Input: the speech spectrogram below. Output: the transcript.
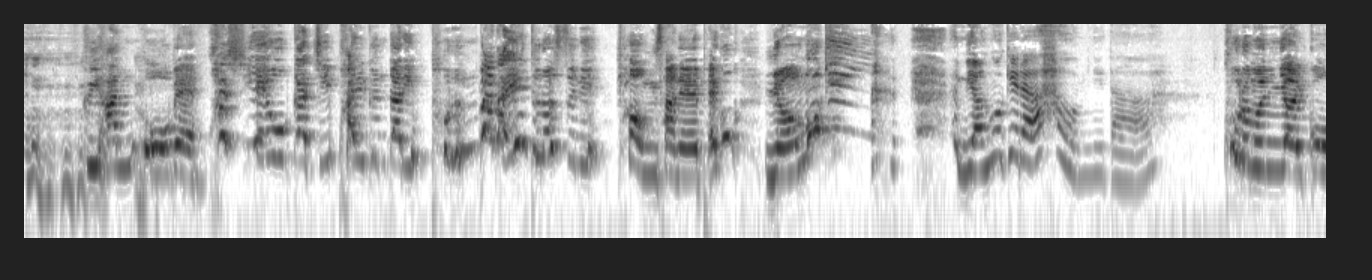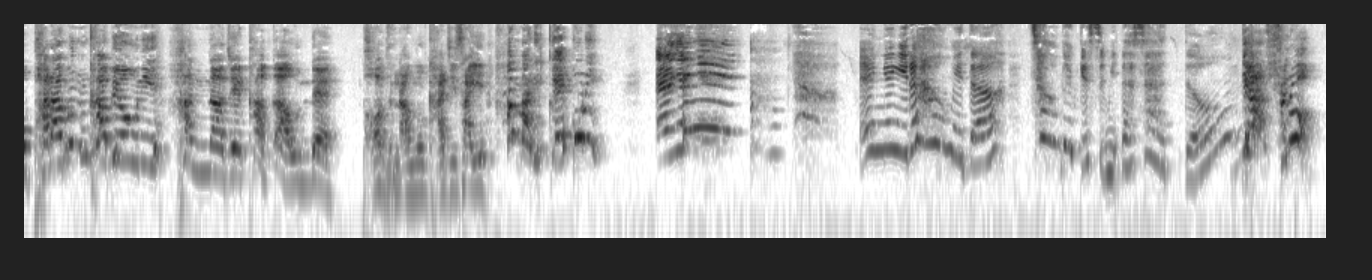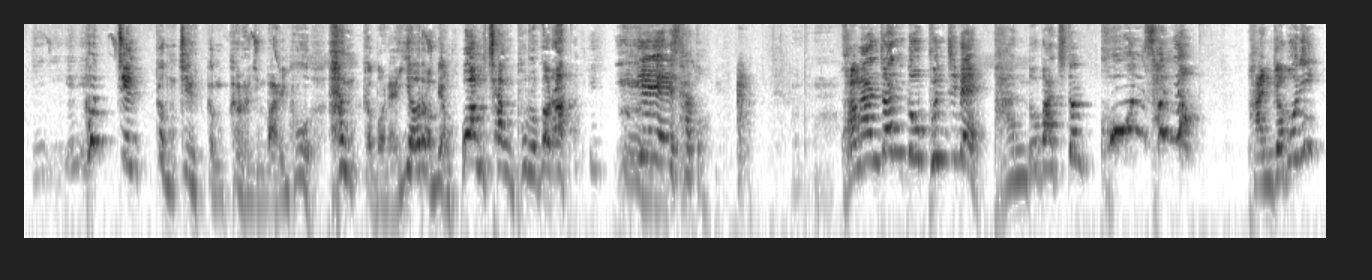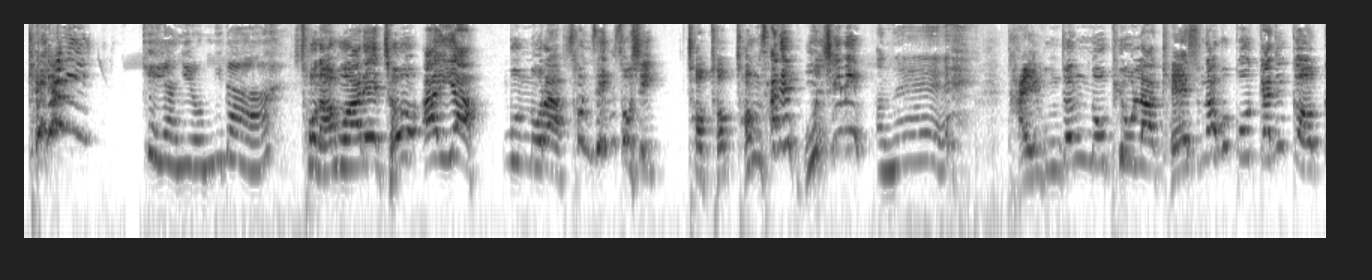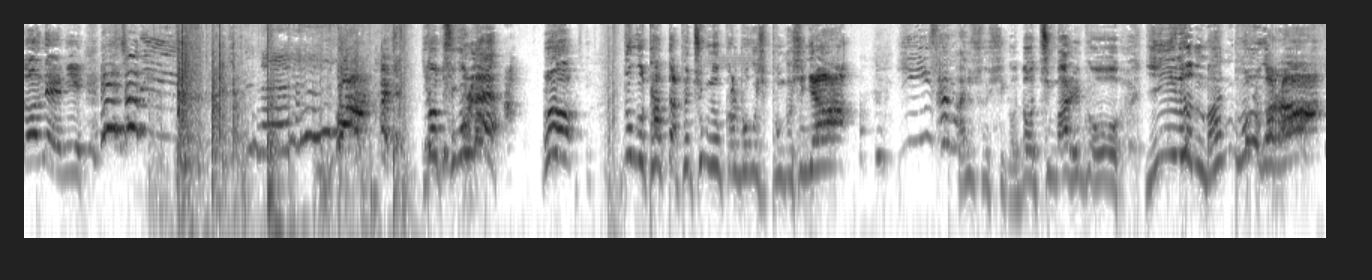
귀한 봄에 화씨의 옷같이 밝은 달이 푸른 바다에 들었으니 형산의 배곡 명옥이 명옥이라 하옵니다. 구름은 얇고 바람은 가벼우니 한낮에 가까운데 버드나무 가지 사이 한 마리 꾀꼬리 앵앵이 앵앵이라 하옵니다. 처음 뵙겠습니다, 사또. 야, 순호! 그 찔끔찔끔 그러지 말고 한꺼번에 여러 명 왕창 부르거라. 예, 사도. 광안전 높은 집에 반도 바치던 고운 선녀. 반겨보니 개량이. 개양이 옵니다. 소나무 아래 저 아이야. 문노라 선생 소식. 첩첩 정산의 운심이. 어, 네. 달궁전 높이 올라 개수나무 꽃까지 꺾어내니 애절이. 네. 와! 너 죽을래? 어? 누구 답답해 죽는 걸 보고 싶은 것이냐? 이상한 수식어 넣지 말고 이름만 부르거라.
